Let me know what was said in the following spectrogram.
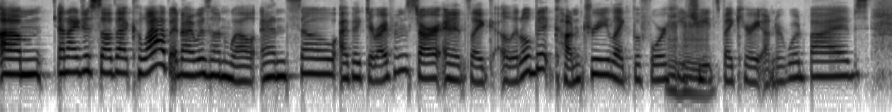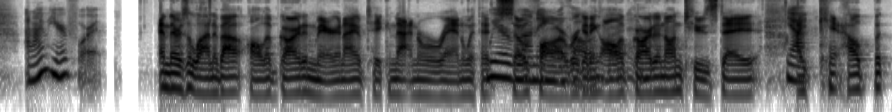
Um, and I just saw that collab, and I was unwell, and so I picked it right from the start, and it's like a little bit country, like "Before He Mhm. Cheats" by Carrie Underwood vibes, and I'm here for it. And there's a line about Olive Garden. Mary and I have taken that and ran with it so far. We're getting Olive Garden on Tuesday. Yeah. I can't help but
